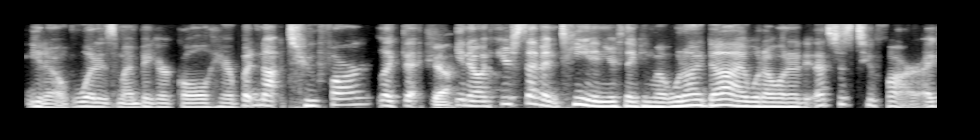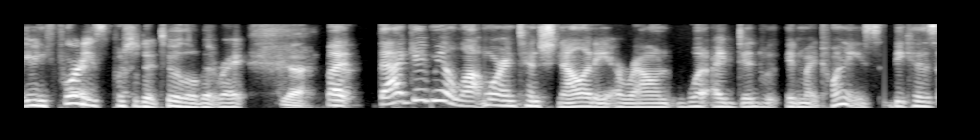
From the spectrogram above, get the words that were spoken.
you know what is my bigger goal here but not too far. Like that yeah. you know if you're 17 and you're thinking about when i die what i want to do? That's just too far. I mean 40s pushes it too a little bit right? Yeah. But that gave me a lot more intentionality around what i did in my 20s because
